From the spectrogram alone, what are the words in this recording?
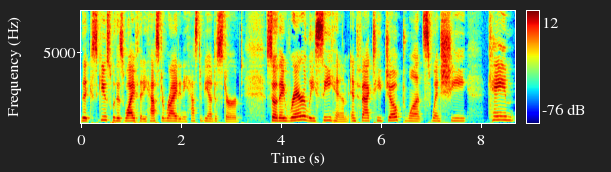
the excuse with his wife that he has to write and he has to be undisturbed. So they rarely see him. In fact, he joked once when she came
